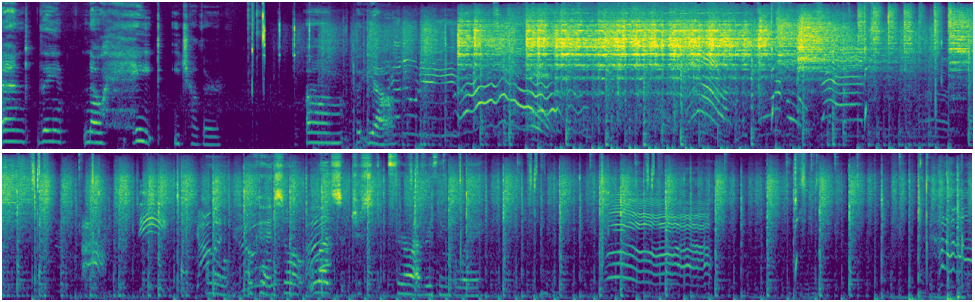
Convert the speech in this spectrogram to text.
and they now hate each other. Um, but yeah. Oh, okay, so let's just throw everything away.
